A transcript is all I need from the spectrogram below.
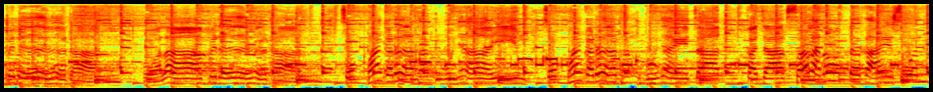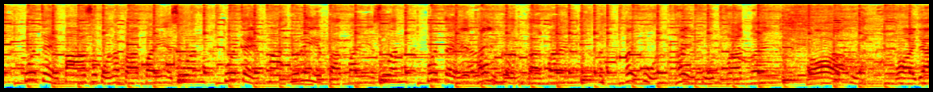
ไปเดินทาง ลาไปเดินทางสมพักกระเด้อทางผู้ใหญ่สมพักกระเด้อทางผู้ใหญ่จากกะจากสารโนนตะไก่ส่วน หัวใจปลาสมบูรณ์ละปากไปส่วน หัวใจมาอยู่รีปากไปส่วน หัวใจให้ไหลให้เดิเดินนปาผ่ากนไปไปให้ปุ่นให้ปุ่นผ่านไปพ่อพ่ออย่า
